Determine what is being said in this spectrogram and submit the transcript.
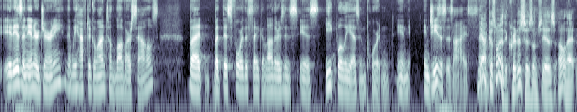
it is an inner journey that we have to go on to love ourselves but but this for the sake of others is is equally as important in in Jesus's eyes. So. Yeah, because one of the criticisms is, oh, that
